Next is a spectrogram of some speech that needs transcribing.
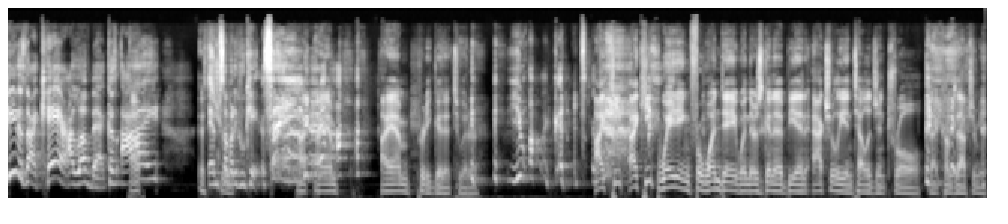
He does not care. I love that because uh, I It's am true. somebody who cares. I, I am I am pretty good at Twitter. you are good at Twitter. I keep I keep waiting for one day when there's gonna be an actually intelligent troll that comes after me.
